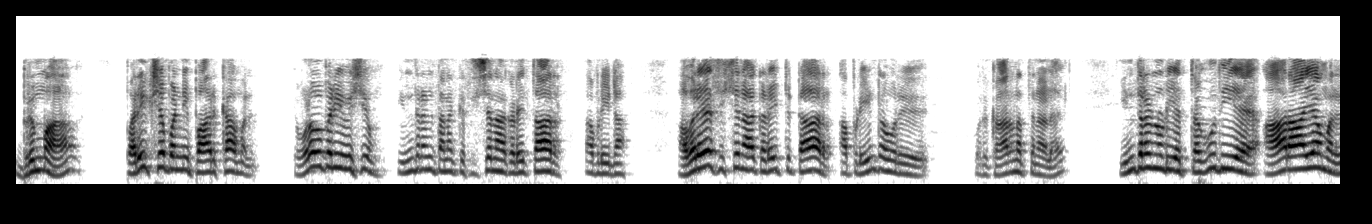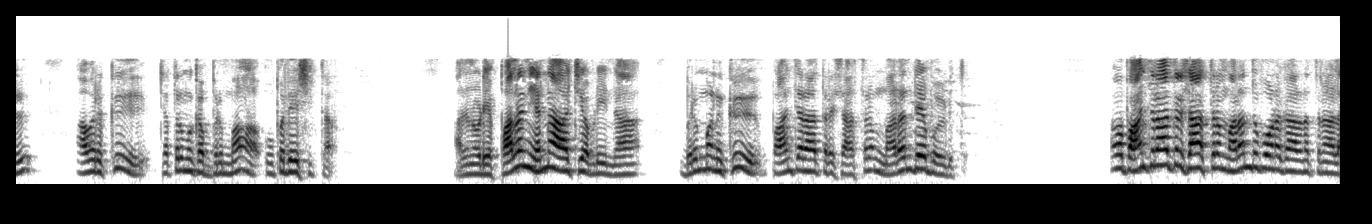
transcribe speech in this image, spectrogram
பிரம்மா பரீட்சை பண்ணி பார்க்காமல் எவ்வளவு பெரிய விஷயம் இந்திரன் தனக்கு சிஷ்யனா கிடைத்தார் அப்படின்னா அவரே சிஷ்யனா கிடைத்துட்டார் அப்படின்ற ஒரு ஒரு காரணத்தினால இந்திரனுடைய தகுதியை ஆராயாமல் அவருக்கு சத்துர்முக பிரம்மா உபதேசித்தார். அதனுடைய பலன் என்ன ஆச்சு அப்படின்னா பிரம்மனுக்கு பாஞ்சராத்திர சாஸ்திரம் மறந்தே போயிடுச்சு. அப்ப பாஞ்சராத்திர சாஸ்திரம் மறந்து போன காரணத்தினால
